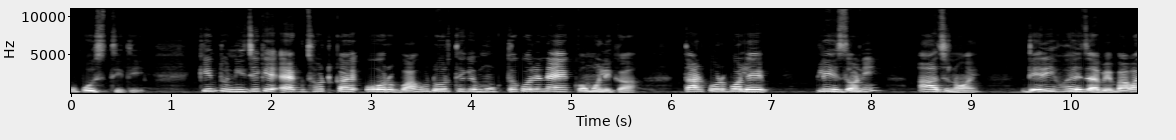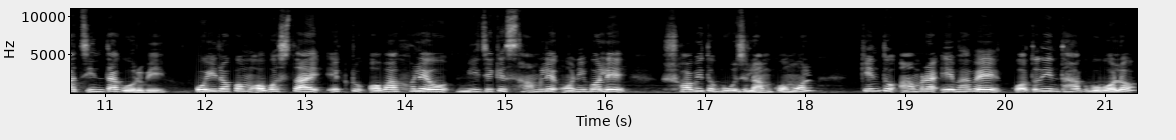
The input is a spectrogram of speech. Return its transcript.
উপস্থিতি। কিন্তু নিজেকে এক ঝটকায় ওর বাহুডোর থেকে মুক্ত করে নেয় কমলিকা। তারপর বলে, প্লিজ অনি আজ নয়। দেরি হয়ে যাবে, বাবা চিন্তা করবে। ওই রকম অবস্থায় একটু অবাক হলেও নিজেকে সামলে অনি বলে, সবই তো বুঝলাম, কমল। কিন্তু আমরা এভাবে কতদিন থাকব বলো?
